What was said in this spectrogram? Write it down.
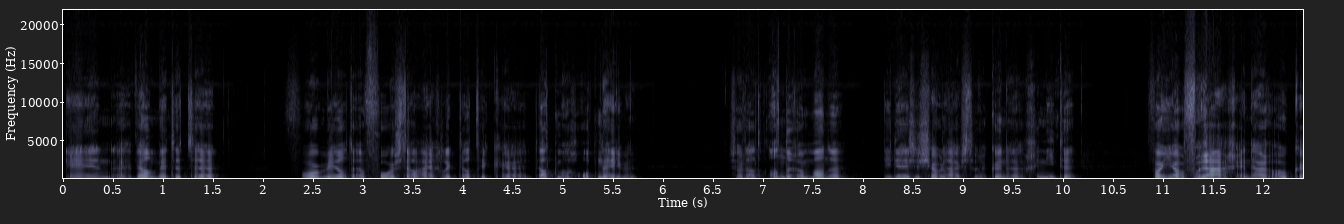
En wel met het voorbeeld en voorstel eigenlijk dat ik dat mag opnemen. Zodat andere mannen die deze show luisteren kunnen genieten van jouw vraag en daar ook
